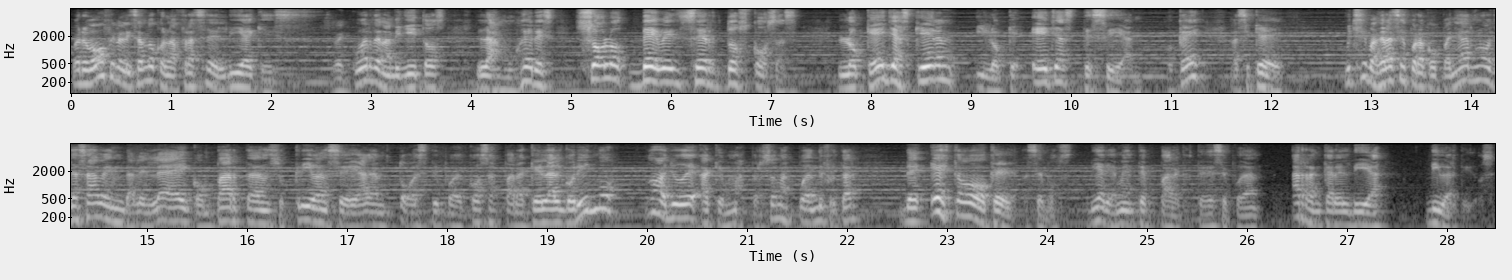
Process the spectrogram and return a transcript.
Bueno, vamos finalizando con la frase del día que es, recuerden amiguitos, las mujeres solo deben ser dos cosas, lo que ellas quieran y lo que ellas desean. ¿Ok? Así que muchísimas gracias por acompañarnos. Ya saben, dale like, compartan, suscríbanse, hagan todo ese tipo de cosas para que el algoritmo nos ayude a que más personas puedan disfrutar de esto que hacemos diariamente para que ustedes se puedan arrancar el día divertidos.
